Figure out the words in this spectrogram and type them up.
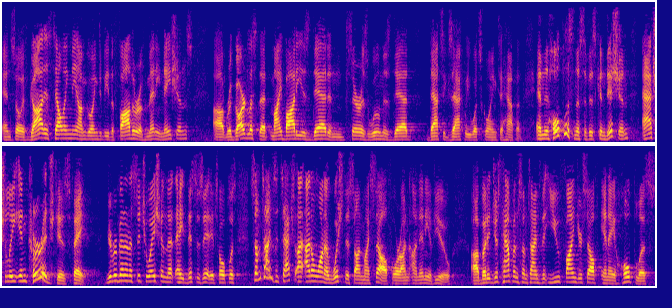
And so if God is telling me I'm going to be the father of many nations, uh, regardless that my body is dead and Sarah's womb is dead, that's exactly what's going to happen. And the hopelessness of his condition actually encouraged his faith Have you ever been in a situation that, hey, this is it, it's hopeless? Sometimes it's actually, I, I don't want to wish this on myself or on, on any of you, uh, but it just happens sometimes that you find yourself in a hopeless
